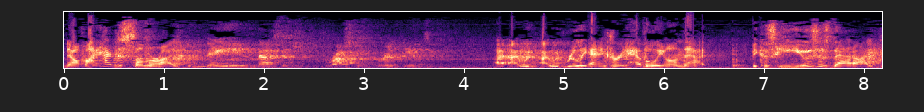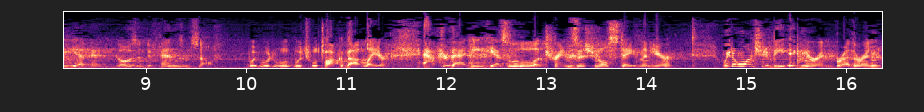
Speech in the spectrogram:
Now, if I had to summarize the main message, thrust of Corinthians, I, I, would, I would really anchor it heavily on that. Because he uses that idea, then he goes and defends himself, which we'll talk about later. After that, he, has a little transitional statement here. We don't want you to be ignorant, brethren,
